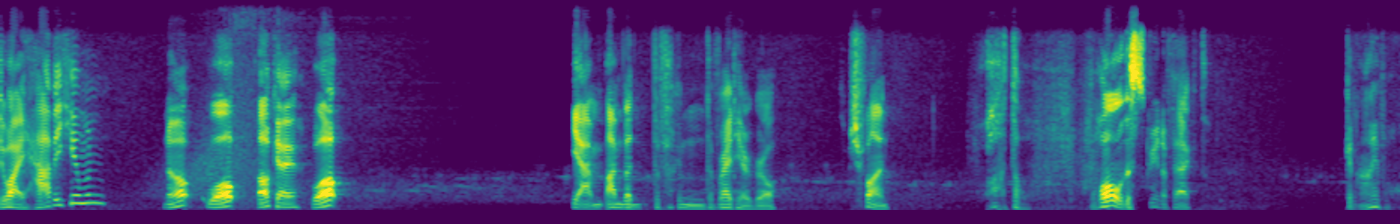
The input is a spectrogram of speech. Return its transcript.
Do I, have a human? No, whoop, okay, whoop. Yeah, I'm, I'm the, the fucking, the red hair girl. Which fun. What the, whoa, the screen effect. Like an eyeball.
